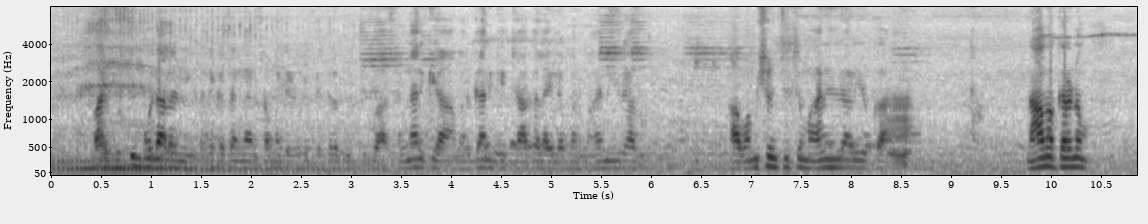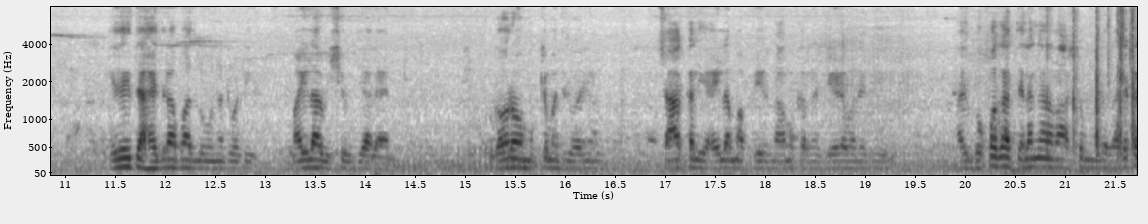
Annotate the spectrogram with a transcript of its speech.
వారి గుర్తింపు ఉండాలని రెక్క సంఘానికి సంబంధించినటువంటి పెద్దల గుర్తింపు. ఆ సంఘానికి ఆ వర్గానికి చాకలి ఐలమ్మ మహనీయురాలు ఆ వంశం చూసి మహనీయురాలు యొక్క నామకరణం ఏదైతే హైదరాబాద్లో ఉన్నటువంటి మహిళా విశ్వవిద్యాలయానికి గౌరవ ముఖ్యమంత్రి వర్యులు చాకలి ఐలమ్మ పేరు నామకరణం చేయడం అనేది అది గొప్పగా తెలంగాణ రాష్ట్రంలో రజక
